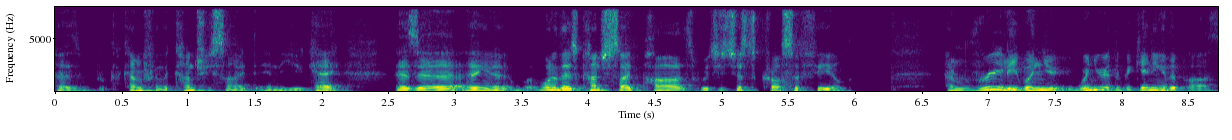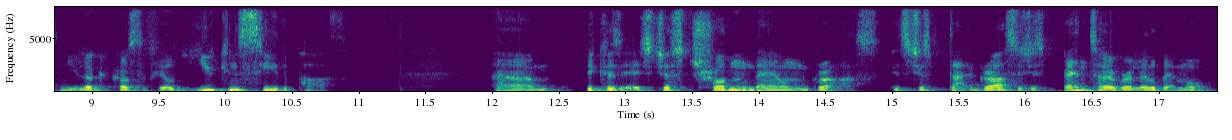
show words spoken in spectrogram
as coming from the countryside in the UK as a, a you know one of those countryside paths which is just across a field. And really, when you when you're at the beginning of the path and you look across the field, you can see the path um, because it's just trodden down grass. It's just that grass is just bent over a little bit more,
